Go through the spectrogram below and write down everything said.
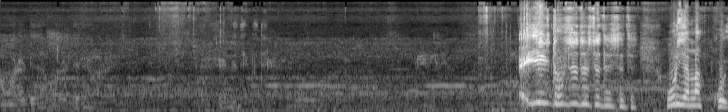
আমার এটি আমার এটি এই ধরছে ধরছে ধরছে। ওরে আল্লাহ কই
